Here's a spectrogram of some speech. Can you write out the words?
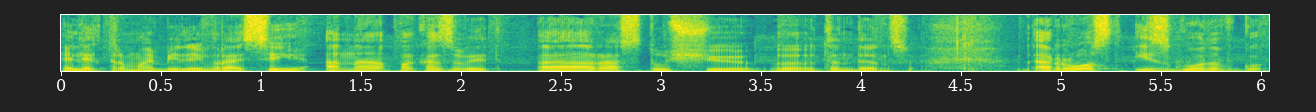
электромобилей в России, она показывает э, растущую э, тенденцию. Рост из года в год.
